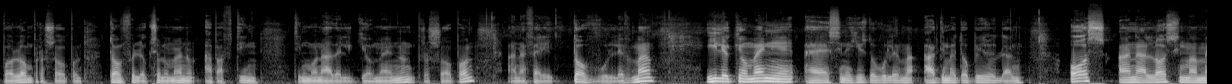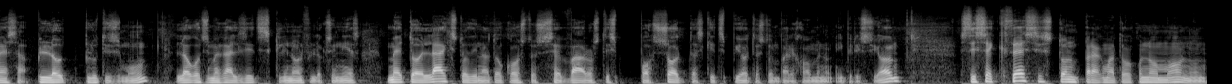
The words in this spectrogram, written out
πολλών προσώπων των φιλοξενουμένων από αυτήν την μονάδα ηλικιωμένων προσώπων, αναφέρει το βούλευμα. Οι ηλικιωμένοι, ε, συνεχίζει το βούλευμα, αντιμετωπίζονταν ως αναλώσιμα μέσα πλουτισμού λόγω της μεγάλης ζήτησης κλινών φιλοξενίας με το ελάχιστο δυνατό κόστος σε βάρος της ποσότητας και της ποιότητας των παρεχόμενων υπηρεσιών. Στις εκθέσεις των πραγματογνωμόνων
